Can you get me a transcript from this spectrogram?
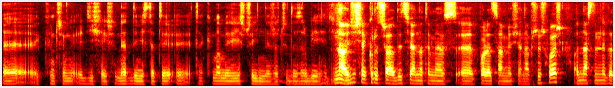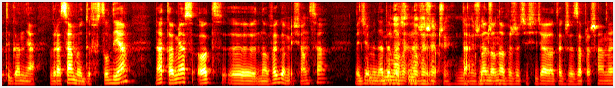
e, kończymy dzisiejsze nerdy. Niestety e, tak mamy jeszcze inne rzeczy do zrobienia dzisiaj. No, dzisiaj krótsza audycja, natomiast e, polecamy się na przyszłość. Od następnego tygodnia wracamy do studia, natomiast od e, nowego miesiąca będziemy nadawać nowe, nowe rzeczy. Nowe Tak, rzeczy. będą nowe rzeczy się działy, także zapraszamy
